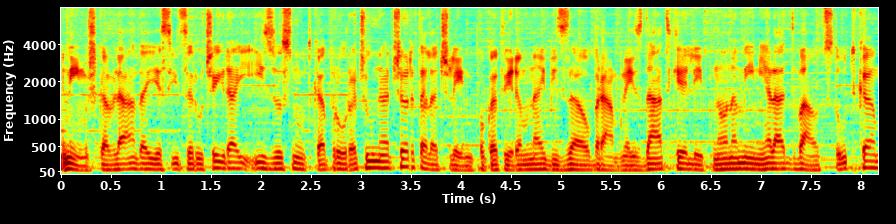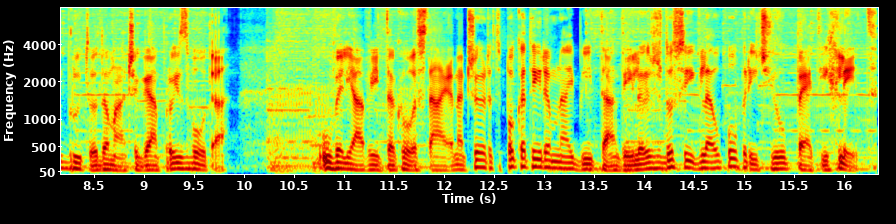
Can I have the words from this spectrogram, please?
Nemška vlada je sicer včeraj iz osnutka proračuna črtala člen, po katerem naj bi za obrambne izdatke letno namenjala 2 odstotka bruto domačega proizvoda. V veljavi tako ostaja načrt, po katerem naj bi ta delež dosegla v povprečju petih let.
